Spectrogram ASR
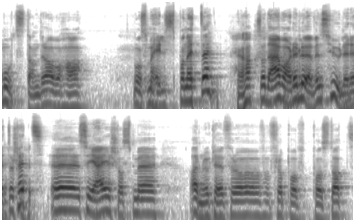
motstandere av å ha noe som helst på nettet. Ja. Så der var det løvens hule, rett og slett. Eh, så jeg slåss med armer og klør for å, for å påstå at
